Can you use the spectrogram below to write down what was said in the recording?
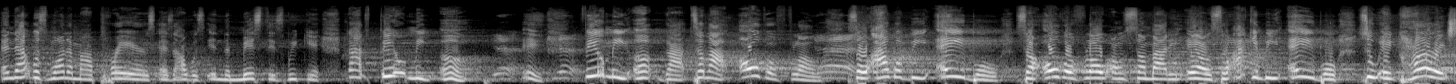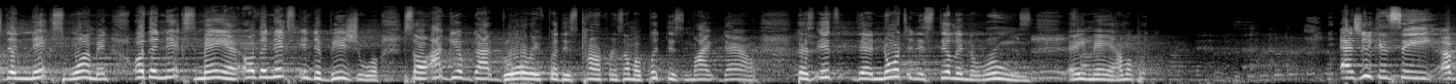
and that was one of my prayers as I was in the midst this weekend. God, fill me up. Yes. Eh, yes. Fill me up, God, till I overflow. Yes. So I will be able to overflow on somebody else. So I can be able to encourage the next woman or the next man or the next individual. So I give God glory for this conference. I'm gonna put this mic down because it's the anointing is still in the room. Amen. I'm gonna put as you can see, I'm,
